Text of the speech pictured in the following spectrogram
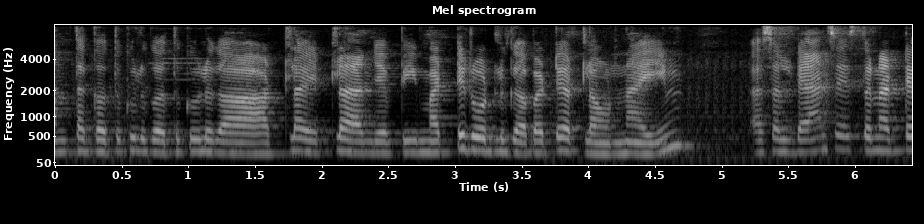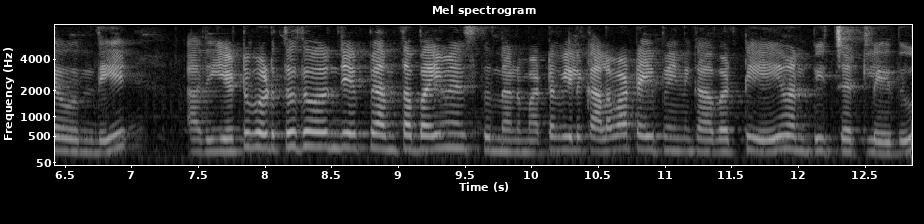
అంత గతుకులు గతుకులుగా అట్లా ఇట్లా అని చెప్పి మట్టి రోడ్లు కాబట్టి అట్లా ఉన్నాయి. అసలు డ్యాన్స్ వేస్తున్నట్టే ఉంది. అది ఎటు పడుతుందో అని చెప్పి అంత భయం వేస్తుంది అనమాట వీళ్ళకి అలవాటు అయిపోయింది కాబట్టి ఏమనిపించట్లేదు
